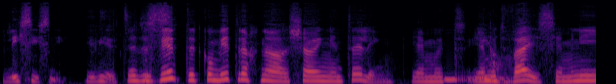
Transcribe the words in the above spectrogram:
lessies nie. Jy weet. Ja, dit weer dit kom weer terug na showing and telling. Jy moet jy ja. moet wys, jy moenie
